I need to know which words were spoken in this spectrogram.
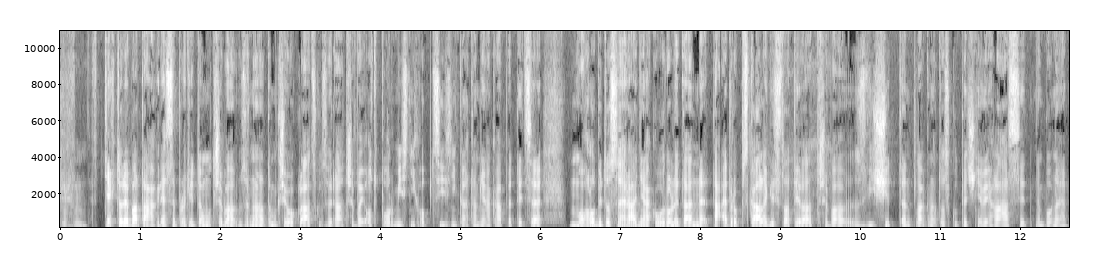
Uh-huh. V těchto debatách, kde se proti tomu třeba zrovna na tom Křivoklácku zvedá třeba i odpor místních obcí, vzniká tam nějaká petice, mohlo by to sehrát nějakou roli, ta, ta evropská legislativa třeba zvýšit ten tlak na to skutečně vyhlásit nebo ne?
